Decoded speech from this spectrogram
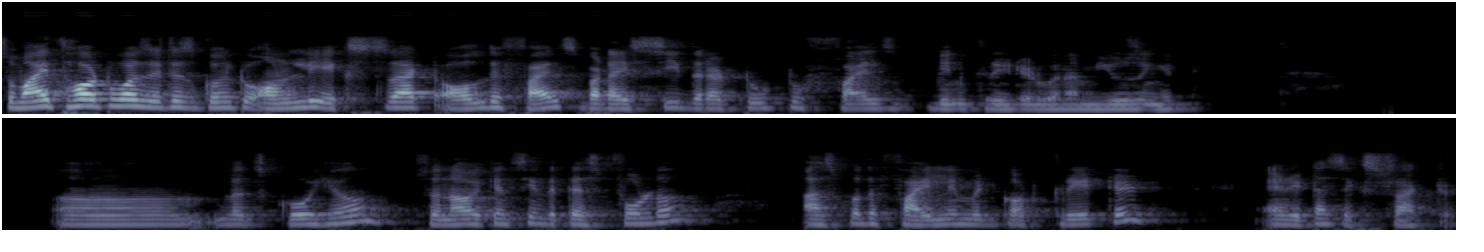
so my thought was it is going to only extract all the files but I see there are two two files being created when I'm using it. Um, let's go here. So now you can see in the test folder as per the file name it got created and it has extracted.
